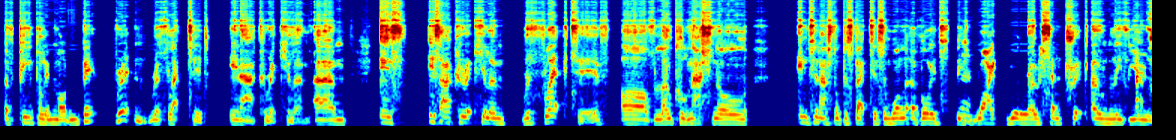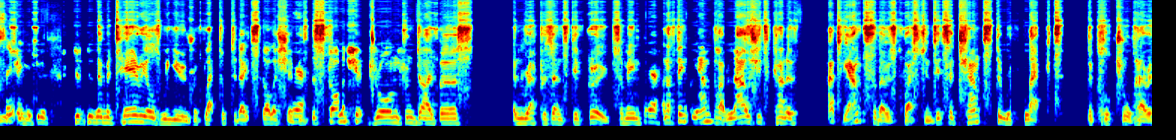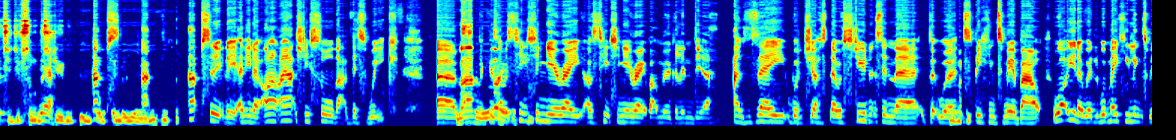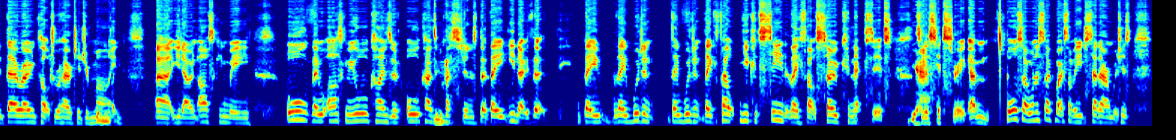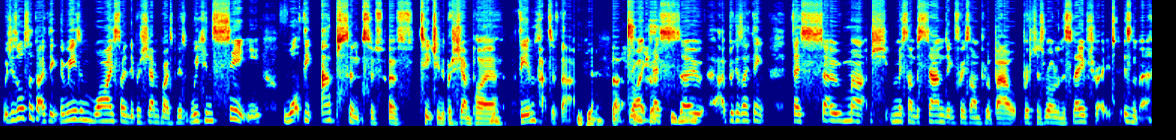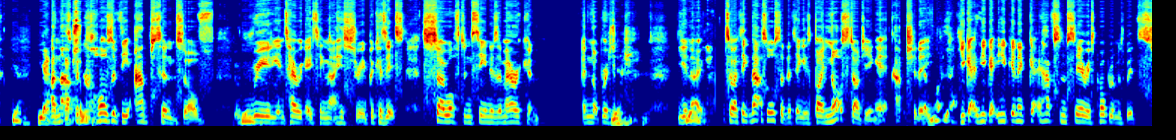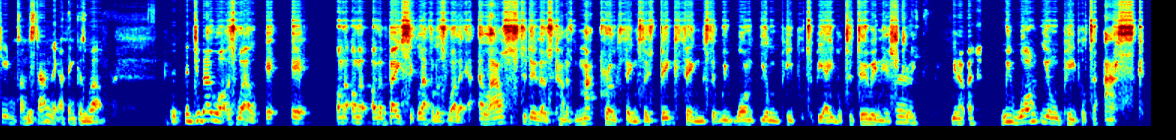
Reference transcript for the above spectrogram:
Of people in modern Britain reflected in our curriculum? Um, is is our curriculum reflective of local, national, international perspectives and one that avoids these mm. white Eurocentric only views? You know, do, do, do, the materials we use reflect up-to-date scholarship? Yeah. Is the scholarship drawn from diverse and representative groups? I mean, yeah. and I think the Empire allows you to kind of actually answer those questions. It's a chance to reflect the cultural heritage of some of the yeah. students in, Abs- in, the room. absolutely, and you know, I, I, actually saw that this week um, ah, because right. I was teaching year eight. I was teaching year eight about Mughal India, and they were just there were students in there that were speaking to me about well, you know, we're, we're, making links with their own cultural heritage and mm-hmm. mine, uh, you know, and asking me all they were asking me all kinds of all kinds of mm-hmm. questions that they, you know, that they they wouldn't they wouldn't they felt you could see that they felt so connected yeah. to this history um but also i want to talk about something you just said aaron which is which is also that i think the reason why i studied the british empire is because we can see what the absence of, of teaching the british empire yeah. the impact of that yeah, that's right there's so uh, because i think there's so much misunderstanding for example about britain's role in the slave trade isn't there yeah yeah and that's absolutely. because of the absence of really interrogating that history because it's so often seen as american and not British. Yeah. You know, yeah. so I think that's also the thing is by not studying it, actually, yeah. you get you get you're going to have some serious problems with students' understanding. I think as well. And you know what, as well, it it on a, on a, on a basic level as well, it allows us to do those kind of macro things, those big things that we want young people to be able to do in history. Mm. You know, we want young people to ask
